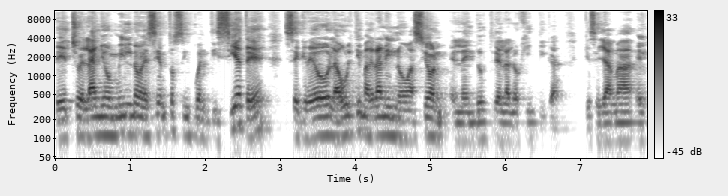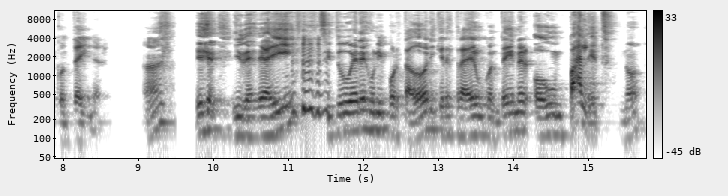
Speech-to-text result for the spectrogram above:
de hecho, el año 1957 se creó la última gran innovación en la industria de la logística, que se llama el container. ¿ah? Y desde ahí, si tú eres un importador y quieres traer un container o un pallet, ¿no?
